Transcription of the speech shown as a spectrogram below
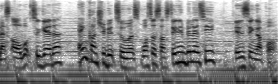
Let's all work together and contribute towards water sustainability in Singapore.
